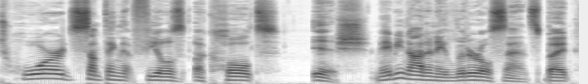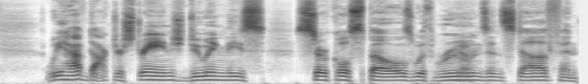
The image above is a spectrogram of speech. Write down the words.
towards something that feels occult ish. Maybe not in a literal sense, but we have Doctor Strange doing these circle spells with runes and stuff and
